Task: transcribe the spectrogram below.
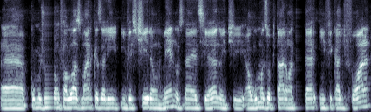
é, como o João falou, as marcas ali investiram menos né, esse ano e te, algumas optaram até em ficar de fora.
